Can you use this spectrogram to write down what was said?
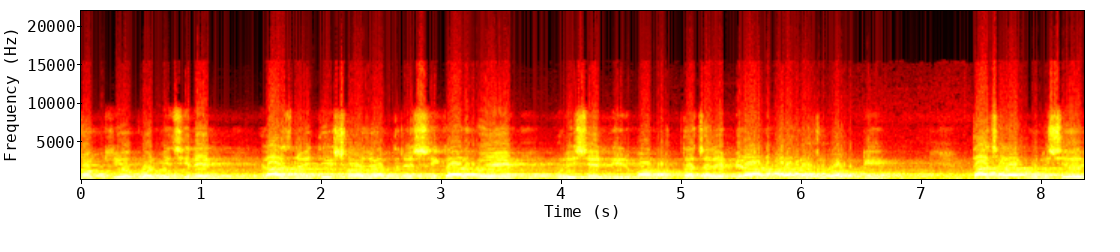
সক্রিয় কর্মী ছিলেন। রাজনৈতিক ষড়যন্ত্রের শিকার হয়ে পুলিশের নির্মম অত্যাচারে প্রাণ হারালো যুবকটি। তাছাড়া পুলিশের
